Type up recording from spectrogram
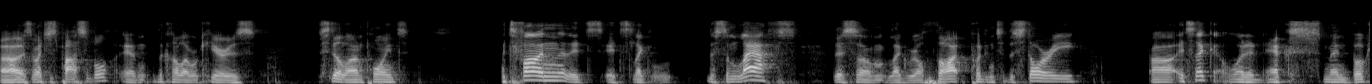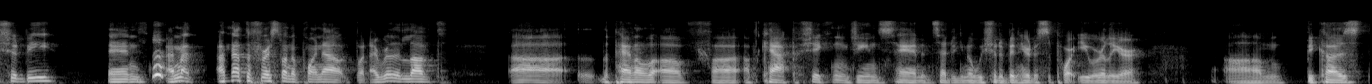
uh, as much as possible, and the color work here is still on point. It's fun. It's it's like there's some laughs. There's some like real thought put into the story. Uh, it's like what an X Men book should be, and I'm not I'm not the first one to point out, but I really loved uh, the panel of uh, of Cap shaking Jean's hand and said, you know, we should have been here to support you earlier, um, because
